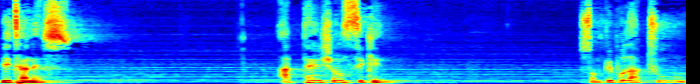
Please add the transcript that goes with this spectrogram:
bitterness, attention seeking. Some people are too,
